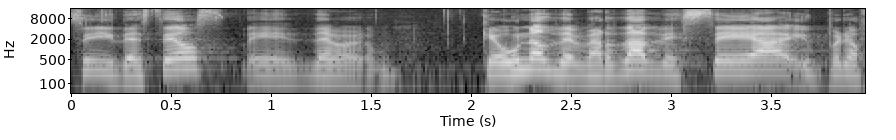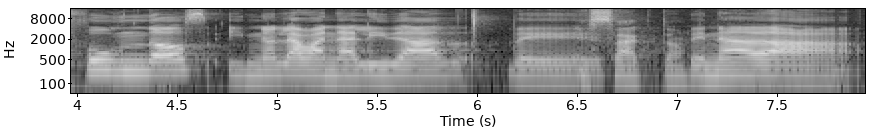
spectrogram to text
Sí, deseos eh, de- que uno de verdad desea y profundos y no la banalidad de, Exacto. de nada,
